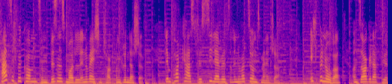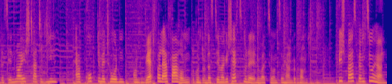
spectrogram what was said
Herzlich willkommen zum Business Model Innovation Talk von Gründerschiff, dem Podcast für C-Levels und Innovationsmanager. Ich bin Nora und sorge dafür, dass ihr neue Strategien, erprobte Methoden und wertvolle Erfahrungen rund um das Thema Geschäftsmodellinnovation zu hören bekommt. Viel Spaß beim Zuhören!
